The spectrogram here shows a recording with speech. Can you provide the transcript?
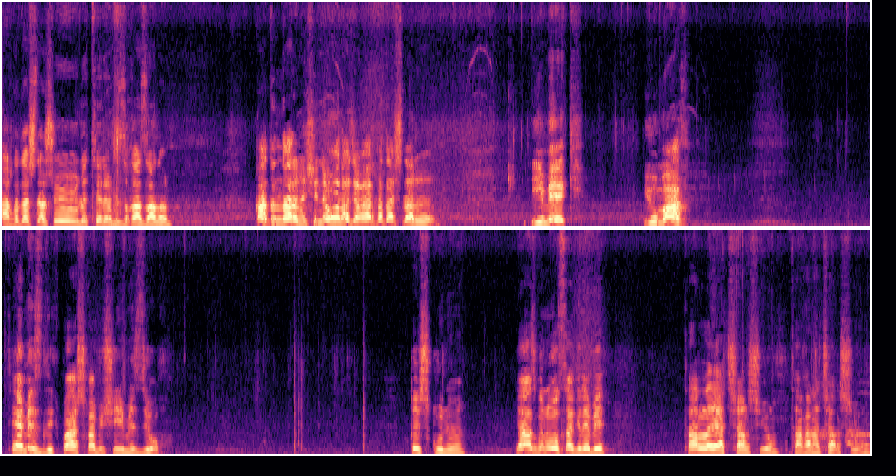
Arkadaşlar şöyle teremizi kazalım. Kadınların işi ne olacak arkadaşlarım? Yemek, yumak, temizlik. Başka bir şeyimiz yok. Kış günü. Yaz günü olsa yine bir tarlaya çalışıyorum. Takana çalışıyorum.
